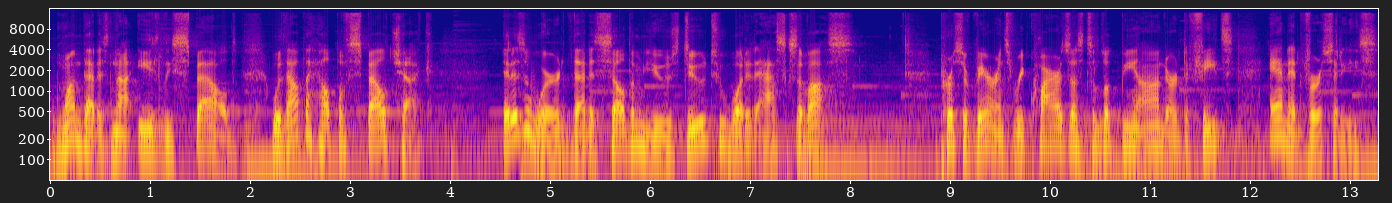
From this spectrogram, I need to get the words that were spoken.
one that is not easily spelled without the help of spell check. It is a word that is seldom used due to what it asks of us. Perseverance requires us to look beyond our defeats and adversities.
